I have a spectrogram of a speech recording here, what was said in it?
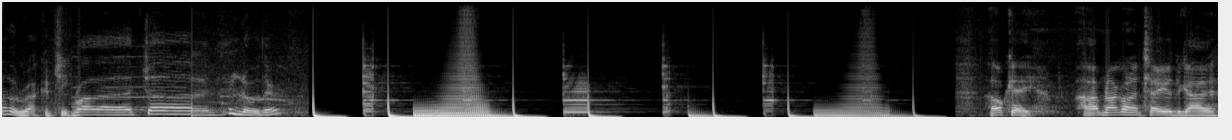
Oh, Rocket Chick Roger! Hello there. Okay, I'm not going to tell you the guy's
